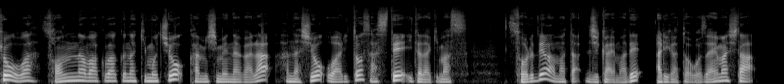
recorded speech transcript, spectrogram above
今日はそんなワクワクな気持ちをかみしめながら話を終わりとさせていただきます。それではまた次回までありがとうございました。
